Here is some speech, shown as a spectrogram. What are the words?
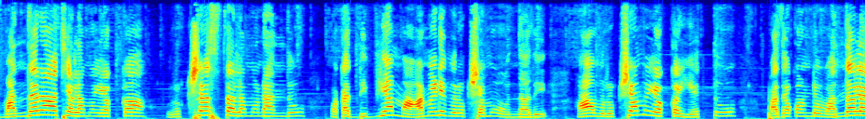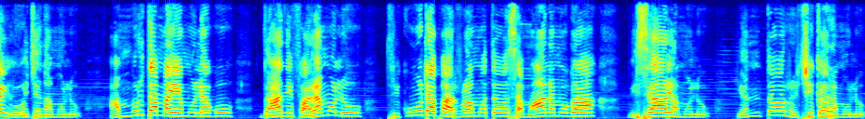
మందరాచలము యొక్క వృక్షస్థలమునందు ఒక దివ్య మామిడి వృక్షము ఉన్నది. ఆ వృక్షము యొక్క ఎత్తు పదకొండు వందల యోజనములు. అమృతమయములకు దాని ఫలములు త్రికూట పర్వముతో సమానముగా విశాలములు ఎంతో రుచికరములు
